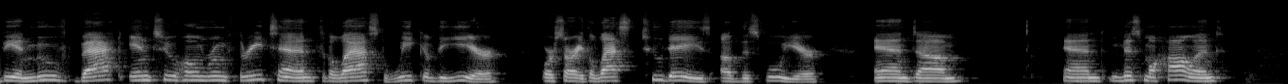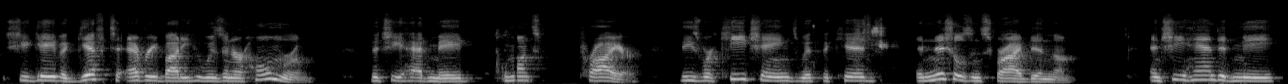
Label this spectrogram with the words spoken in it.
being moved back into homeroom 310 for the last week of the year, or sorry, the last two days of the school year. And, um, and Miss Mulholland, she gave a gift to everybody who was in her homeroom that she had made months prior. These were keychains with the kids' initials inscribed in them. And she handed me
